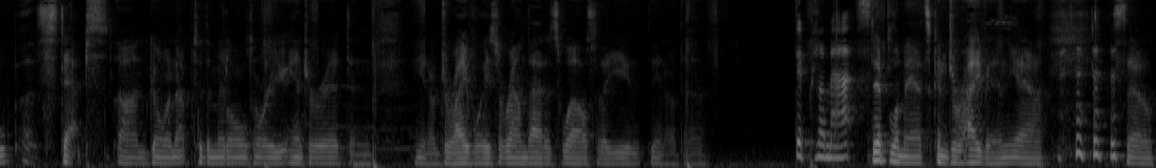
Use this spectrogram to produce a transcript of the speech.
uh, steps on going up to the middle to where you enter it and you know driveways around that as well. So that you you know the Diplomats. diplomats can drive in yeah. So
